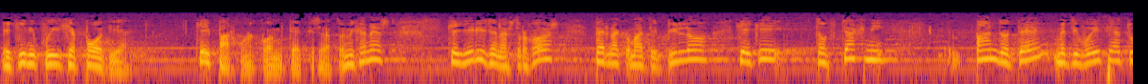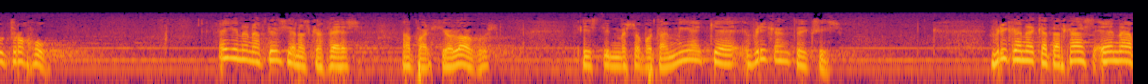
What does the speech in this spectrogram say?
εκείνη που είχε πόδια. Και υπάρχουν ακόμη τέτοιες ραπτομηχανές και γυρίζει ένας τροχός παίρνει ένα κομμάτι πύλο και εκεί τον φτιάχνει πάντοτε με τη βοήθεια του τροχού. Έγιναν αυτές οι ανασκαφές από αρχαιολόγους στην Μεσοποταμία και βρήκαν το εξής. Βρήκαν καταρχάς ένα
